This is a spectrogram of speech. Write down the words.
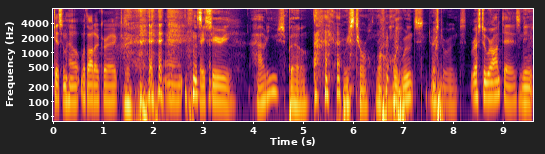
get some help with autocorrect. Um, Hey Siri, how do you spell restaurants? Restaurants. restaurantes. You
